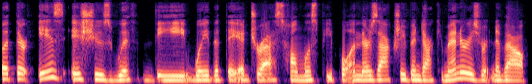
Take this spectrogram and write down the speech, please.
But there is issues with the way that they address homeless people. And there's actually been documentaries written about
